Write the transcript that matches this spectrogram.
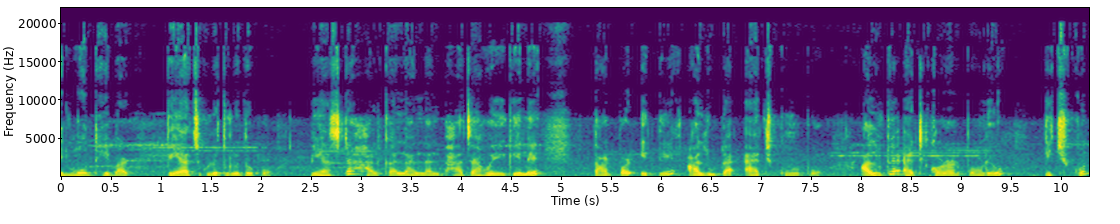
এর মধ্যে এবার পেঁয়াজগুলো তুলে দেবো। পেঁয়াজটা হালকা লাল লাল ভাজা হয়ে গেলে তারপর এতে আলুটা অ্যাড করব। আলুটা অ্যাড করার পরেও কিছুক্ষণ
